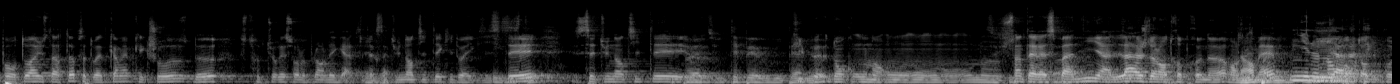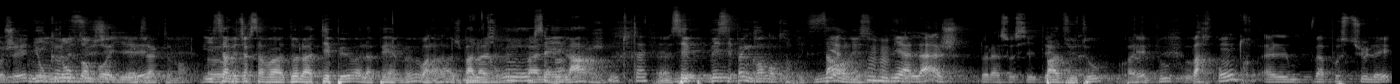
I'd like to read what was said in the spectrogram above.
pour toi, une start-up, ça doit être quand même quelque chose de structuré sur le plan légal. C'est-à-dire que c'est une entité qui doit exister. Exister. C'est une entité Ça peut euh, être une TPE ou une qui PME. peut- donc on, en- on- on- on ne s'intéresse pas euh, ni à l'âge de l'entrepreneur en lui-même, Ni le à nombre porteur du projet, ni au nombre d'employés. Exactement. Et Euh, ça veut dire que ça va de la TPE à la PME. Voilà. Voilà, je balaye, je balaye pas. large. tout à fait Euh, c'est- mais c'est pas une grande entreprise. Ni Ça, à- on est sûr. ni à l'âge de la société. Pas du tout. Pas du tout. Par contre, elle va postuler.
